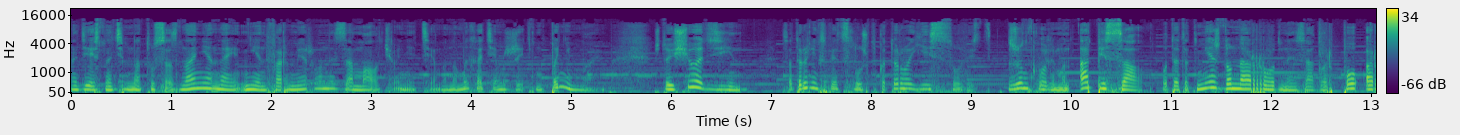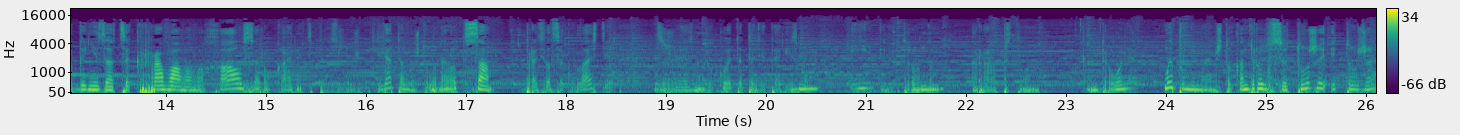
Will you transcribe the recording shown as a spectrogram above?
надеясь на темноту сознания, на неинформированность, замалчивание темы. Но мы хотим жить. Мы понимаем, что еще один сотрудник спецслужб, у которого есть совесть, Джон Коллиман описал вот этот международный заговор по организации кровавого хаоса руками спецслужб для того, чтобы народ сам обратился к власти за железной рукой, тоталитаризмом и электронным рабством контроля. Мы понимаем, что контроль все тоже и тоже,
